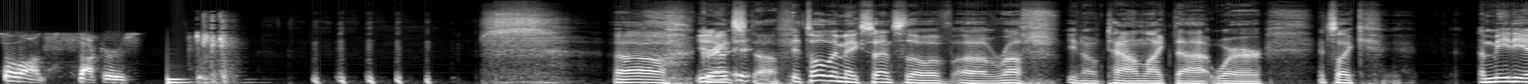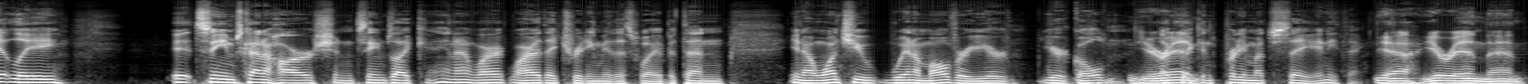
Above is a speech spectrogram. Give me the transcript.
So long, suckers. Oh, You great know, stuff. It, totally makes sense though of a rough, you know, town like that where it's like immediately it seems kind of harsh and seems like you know why why are they treating me this way? But then, you know, once you win them over, you're you're golden. You're like They can pretty much say anything. yeah, you're in then.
